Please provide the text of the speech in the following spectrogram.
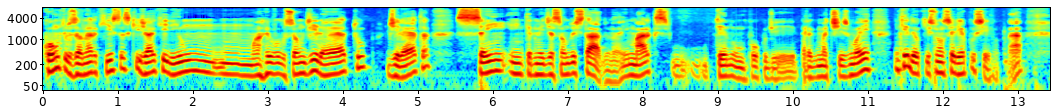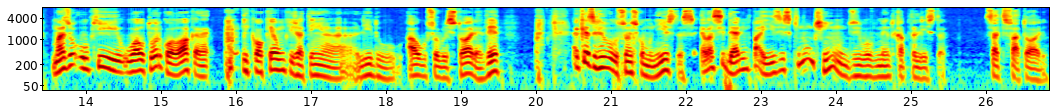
contra os anarquistas que já queriam uma revolução direto direta sem intermediação do Estado. Né? E Marx, tendo um pouco de pragmatismo aí, entendeu que isso não seria possível. Né? Mas o, o, que o autor coloca, né, e qualquer um que já tenha lido algo sobre história vê, é que as revoluções comunistas elas se deram em países que não tinham um desenvolvimento capitalista satisfatório,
